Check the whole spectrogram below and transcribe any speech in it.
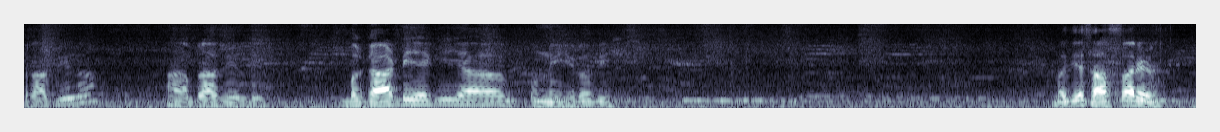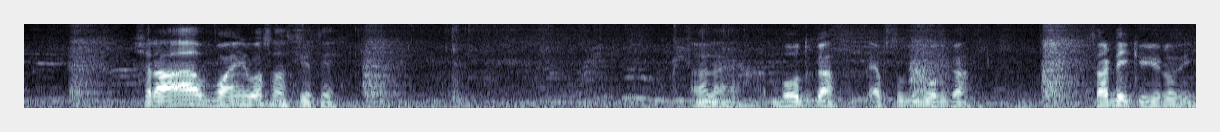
ਬ੍ਰਾਜ਼ੀਲ? ਹਾਂ ਬ੍ਰਾਜ਼ੀਲ ਦੀ। ਬਗਾੜੀ ਹੈਗੀ ਆ 19 ਯੂਰੋ ਦੀ? ਵਧੀਆ ਸਸਤਾ ਰੇਟ ਸ਼ਰਾਬ ਵਾਈਨ ਬਹੁਤ ਸਸਤੀ ਇੱਥੇ। ਆ ਲੈ ਬਹੁਤ ਕਾ ਦੀ ਬਹੁਤ ਕਾ ਸਾਢੇ ਇੱਕ ਯੂਰੋ ਦੀ।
